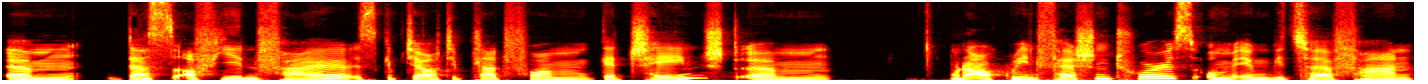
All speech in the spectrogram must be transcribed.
Ähm, das auf jeden Fall. Es gibt ja auch die Plattform Get Changed. Ähm, oder auch Green Fashion Tours, um irgendwie zu erfahren,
